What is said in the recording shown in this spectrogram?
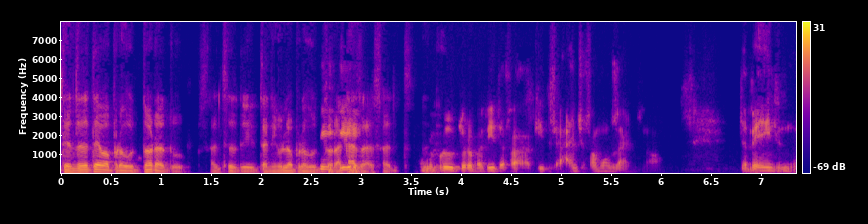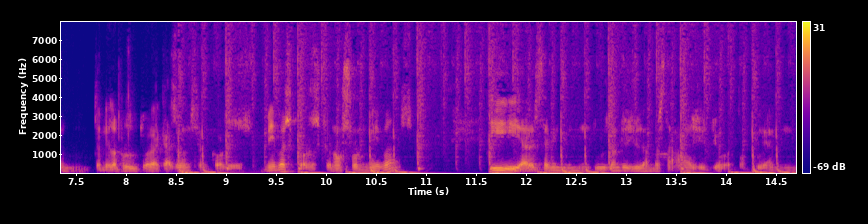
Tens la teva productora, tu, saps? És a dir, Teniu la productora Sí. a casa, saps? una productora petita fa 15 anys o fa molts anys, no? també, també la productora de casa doncs, fem coses meves, coses que no són meves, i ara estem doncs, ajudant bastant a la gent jove, com podem.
